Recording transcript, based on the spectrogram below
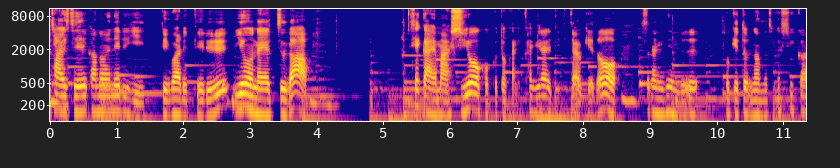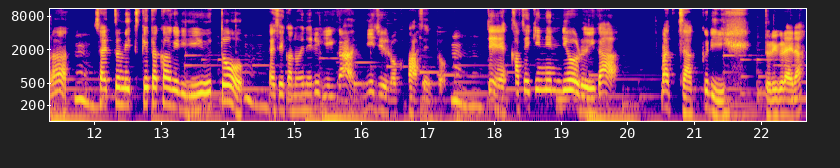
再生可能エネルギーって言われてるようなやつが、うん。世界まあ主要国とかに限られてきちゃうけど、さすがに全部統計取るのは難しいから、うん。サイト見つけた限りで言うとう、ん。再生可能エネルギーが26%。うんうん。で、化石燃料類が、まあ、ざっくり、どれぐらいだ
